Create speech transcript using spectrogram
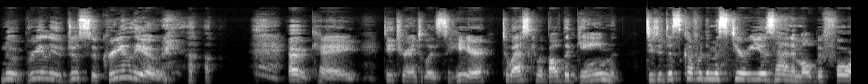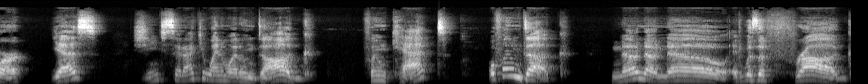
no brilho do sucrilho. okay, Teacher Angela is here to ask you about the game. Did you discover the mysterious animal before? Yes? Gente, será que o animal era um dog? Foi um cat? Ou foi um duck? No, no, no. It was a frog.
